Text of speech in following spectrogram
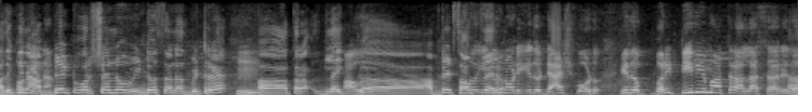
ಅದಕ್ಕಿಂತ ಅಪ್ಡೇಟ್ ವರ್ಷನ್ ವಿಂಡೋಸ್ ಅನ್ನೋದು ಬಿಟ್ರೆ ಆ ತರ ಲೈಕ್ ಅಪ್ಡೇಟ್ ಸಾಫ್ಟ್ವೇರ್ ನೋಡಿ ಇದು ಡ್ಯಾಶ್ ಬೋರ್ಡ್ ಇದು ಬರೀ ಟಿವಿ ಮಾತ್ರ ಅಲ್ಲ ಸರ್ ಇದು.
